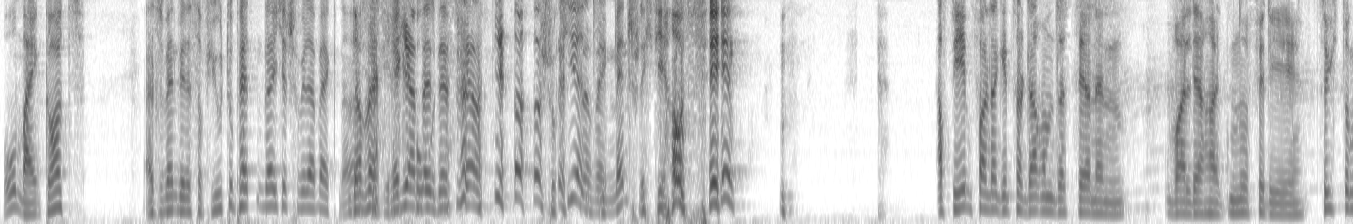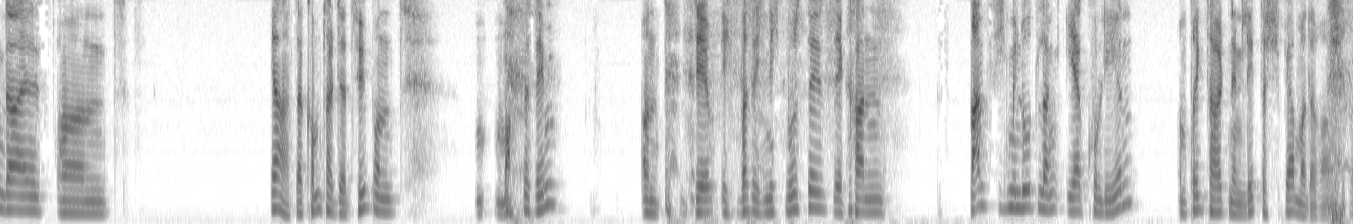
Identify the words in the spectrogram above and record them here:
Oh mein Gott. Also wenn wir das auf YouTube hätten, wäre ich jetzt schon wieder weg, ne? Da wär, seh direkt ja, das wäre ja, das Schockierend, wär wie menschlich die aussehen. Auf jeden Fall, da geht's halt darum, dass der einen, weil der halt nur für die Züchtung da ist und ja, da kommt halt der Typ und macht es ihm. Und der, ich, was ich nicht wusste, ist, der kann 20 Minuten lang ejakulieren und bringt halt einen Liter Sperma da raus.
